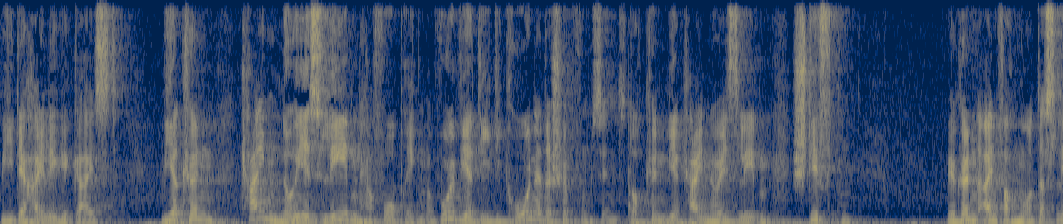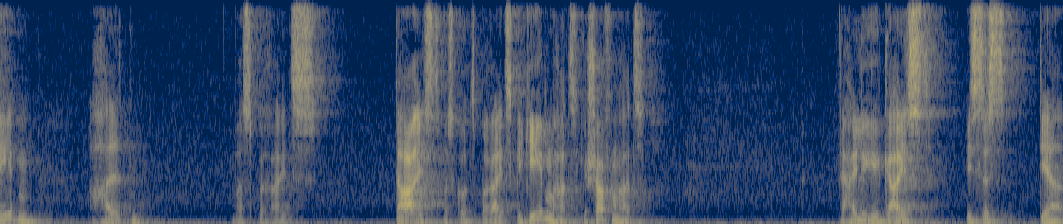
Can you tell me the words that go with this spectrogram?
wie der Heilige Geist. Wir können kein neues Leben hervorbringen, obwohl wir die, die Krone der Schöpfung sind. Doch können wir kein neues Leben stiften. Wir können einfach nur das Leben erhalten, was bereits da ist, was Gott bereits gegeben hat, geschaffen hat. Der Heilige Geist ist es, der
